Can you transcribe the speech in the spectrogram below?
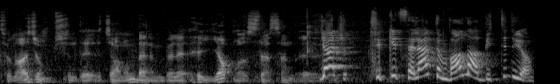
Tülay'cığım şimdi canım benim böyle yapma istersen. e, Ya çık git Selahattin vallahi bitti diyor.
